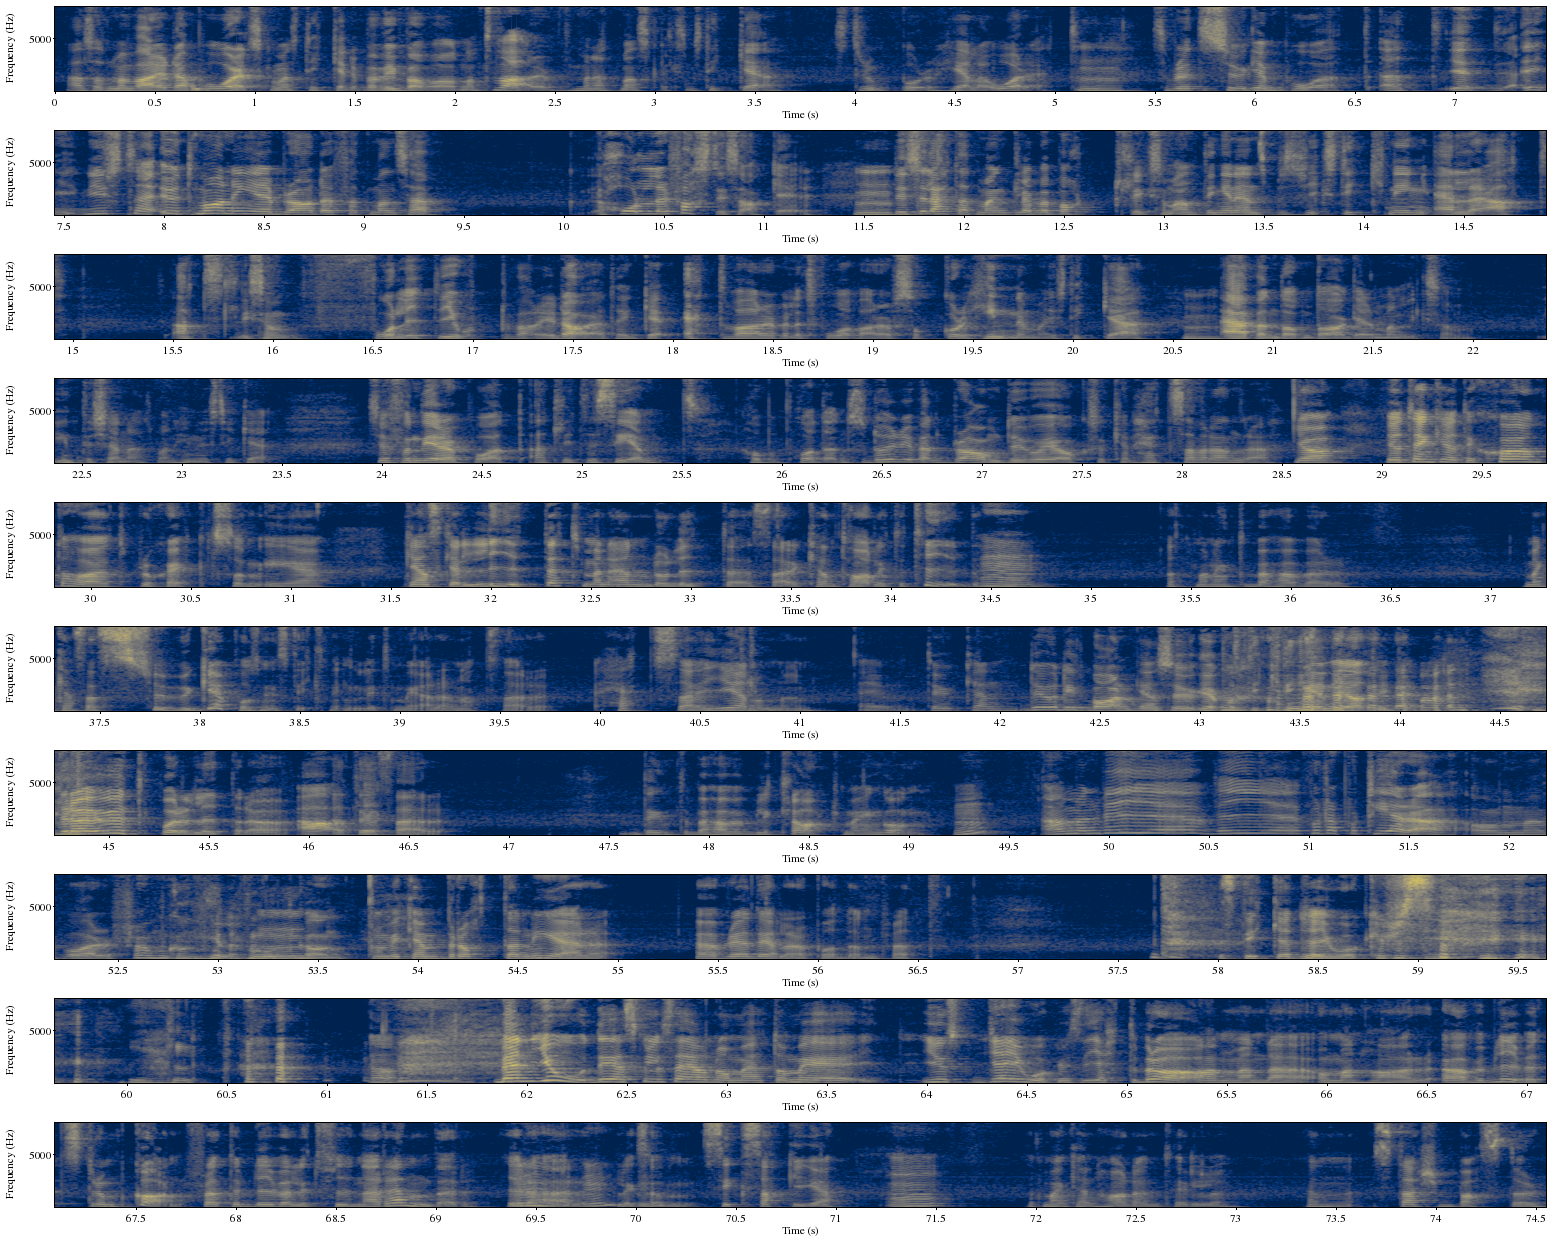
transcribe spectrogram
Alltså att man varje dag på året ska man sticka, det behöver ju bara vara något varv, men att man ska liksom sticka strumpor hela året. Mm. Så jag blev lite sugen på att, att just såna här utmaningar är bra därför att man så här håller fast i saker. Mm. Det är så lätt att man glömmer bort liksom, antingen en specifik stickning eller att, att liksom, få lite gjort varje dag. Jag tänker ett varv eller två varv sockor hinner man ju sticka Mm. även de dagar man liksom inte känner att man hinner sticka. Så jag funderar på att, att lite sent hoppa på den. Så då är det väldigt bra om du och jag också kan hetsa varandra. Ja, jag tänker att det är skönt att ha ett projekt som är ganska litet men ändå lite så här, kan ta lite tid. Mm. Att man inte behöver man kan så suga på sin stickning lite mer än att så hetsa igenom den. Du, kan, du och ditt barn kan suga på stickningen jag tycker. Men dra ut på det lite då. Ja, att det, är så här, det inte behöver bli klart med en gång. Ja men vi, vi får rapportera om vår framgång eller motgång. Om vi kan brotta ner övriga delar av podden för att sticka jaywalkers. Hjälp. Men jo, det jag skulle säga om dem är att de är, just jaywalkers är jättebra att använda om man har överblivet strumpgarn för att det blir väldigt fina ränder i det Mm, här mm, liksom zigzackiga. Mm. Att man kan ha den till en stashbuster.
